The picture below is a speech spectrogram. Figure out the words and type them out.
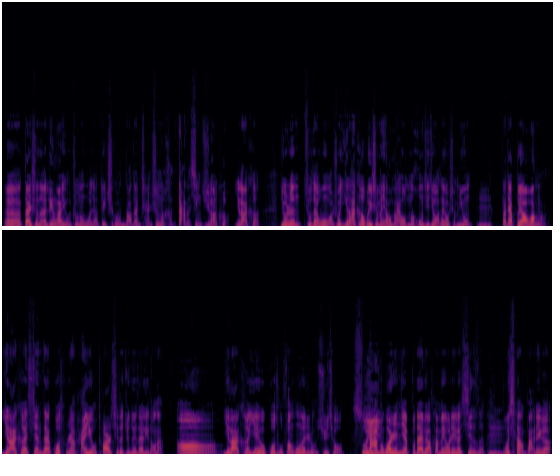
呃，但是呢，另外有中东国家对这款导弹产生了很大的兴趣。伊拉克，伊拉克，有人就在问我说：“伊拉克为什么要买我们的红旗九？它有什么用嗯，？”大家不要忘了，伊拉克现在国土上还有土耳其的军队在里头呢。哦，伊拉克也有国土防空的这种需求，所以打不过人家，不代表他没有这个心思，嗯，不想把这个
